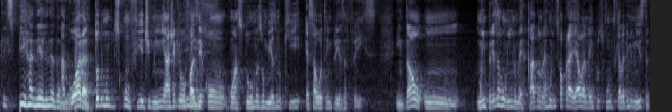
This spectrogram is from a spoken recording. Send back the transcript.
Que espirra nele, né, Danilo? Agora, todo mundo desconfia de mim e acha que eu vou fazer com, com as turmas o mesmo que essa outra empresa fez. Então, um, uma empresa ruim no mercado não é ruim só para ela, nem para os fundos que ela administra.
